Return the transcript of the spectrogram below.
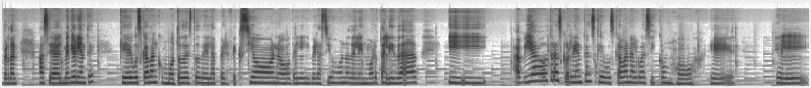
perdón, hacia el Medio Oriente, que buscaban como todo esto de la perfección o de la liberación o de la inmortalidad. Y, había otras corrientes que buscaban algo así como eh, el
